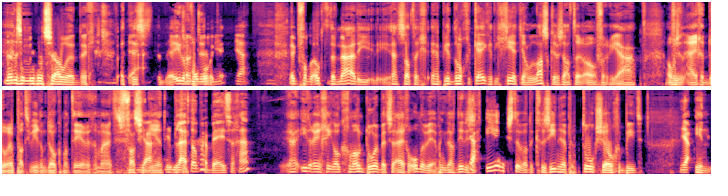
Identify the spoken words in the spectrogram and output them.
Dat is inmiddels zo. eh, het Ja. is een hele wonderlijke. Ja. Ik vond ook daarna, die, die- ja, zat er, heb je het nog gekeken? Die Geert-Jan Laske zat er over, ja, over zijn eigen dorp. Had hij weer een documentaire gemaakt. Het is ja, fascinerend. die blijft ook maar bezig, hè? Ja, iedereen ging ook gewoon door met zijn eigen onderwerp. En ik dacht, dit is Ja. het eerlijkste wat ik gezien heb op talkshowgebied Ja. in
